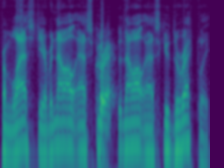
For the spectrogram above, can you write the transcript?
from last year. But now I'll ask you. Correct. Now I'll ask you directly,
